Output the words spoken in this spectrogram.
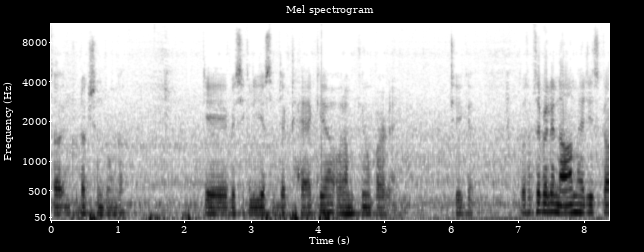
सा इंट्रोडक्शन दूँगा कि बेसिकली ये सब्जेक्ट है क्या और हम क्यों पढ़ रहे हैं। ठीक है? तो सबसे पहले नाम है जी इसका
